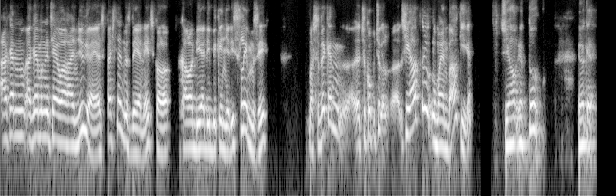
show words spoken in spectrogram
akan agak mengecewakan juga ya, especially in this day and age kalau kalau dia dibikin jadi slim sih. Maksudnya kan eh, cukup cukup si Hulk tuh lumayan bulky kan? She-Hulk itu ya kayak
